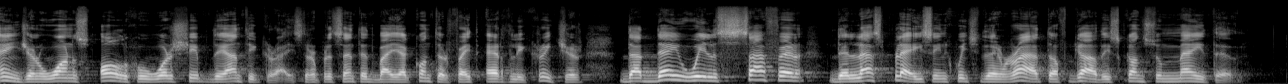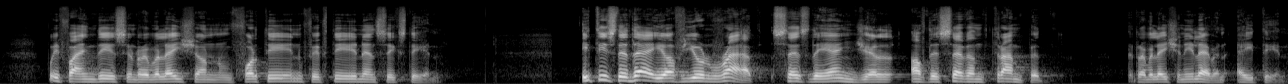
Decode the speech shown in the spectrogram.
angel warns all who worship the Antichrist, represented by a counterfeit earthly creature, that they will suffer the last place in which the wrath of God is consummated. We find this in Revelation 14, 15, and 16. It is the day of your wrath, says the angel of the seventh trumpet, Revelation 11, 18.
